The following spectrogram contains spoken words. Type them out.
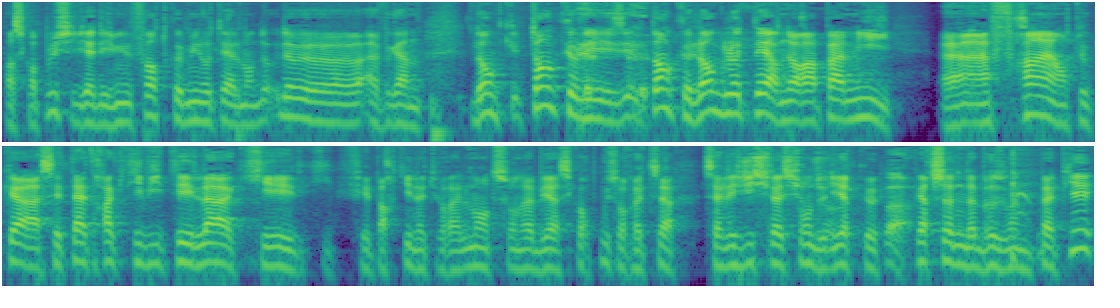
parce qu'en plus il y a des fortes communautés allemandes, euh, afghanes. Donc tant que l'Angleterre n'aura pas mis un frein, en tout cas, à cette attractivité-là qui, fait partie naturellement de son habeas corpus, en fait, sa, législation de dire que personne n'a besoin de papier,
